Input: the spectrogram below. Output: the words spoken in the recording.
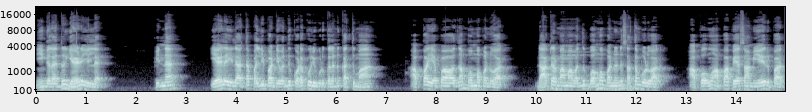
நீங்களன்றும் ஏழை இல்லை. பின்ன ஏழை இல்லாட்டா பள்ளிப்பாட்டி வந்து கொடக்கூலி கொடுக்கலன்னு கத்துமா? அப்பா எப்போவாவது தான் பொம்மை பண்ணுவார். டாக்டர் மாமா வந்து பொம்மை பண்ணுன்னு சத்தம் போடுவார். அப்போவும் அப்பா பேசாமையே இருப்பார்.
